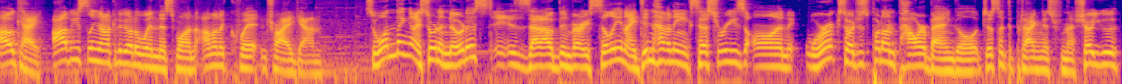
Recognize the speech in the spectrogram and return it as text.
Okay, obviously not gonna be able to win this one. I'm gonna quit and try again. So one thing I sort of noticed is that I've been very silly and I didn't have any accessories on Orik, so I just put on Power Bangle, just like the protagonist from that show you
